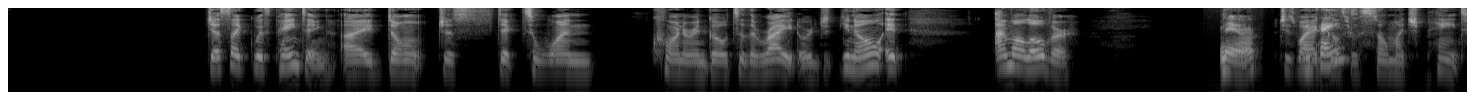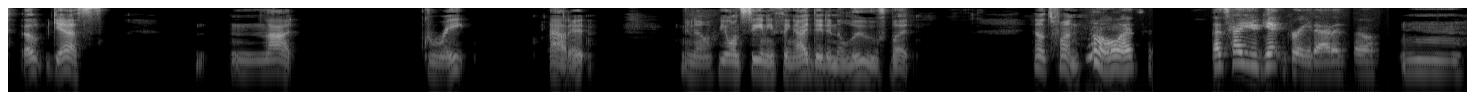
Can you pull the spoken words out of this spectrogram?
Just like with painting, I don't just stick to one corner and go to the right or you know, it I'm all over, Yeah. which is why You I go through so much paint. Oh, yes. Not great at it. You know, you won't see anything I did in the Louvre, but you know, it's fun. No, that's that's how you get great at it though. Mm,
